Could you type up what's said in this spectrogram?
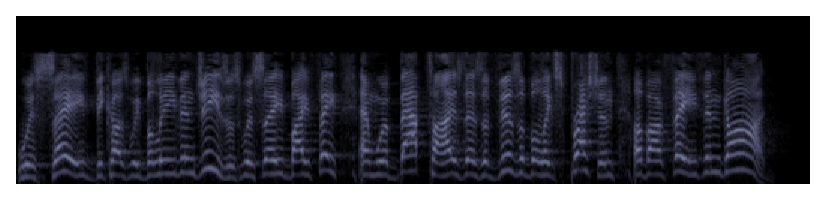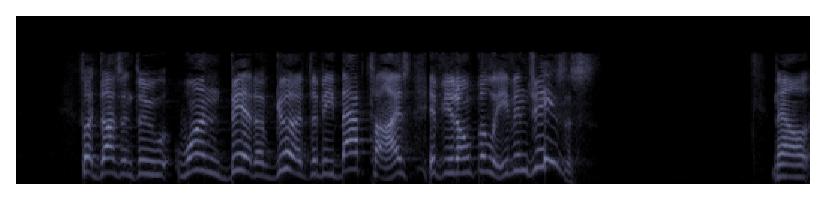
We're saved because we believe in Jesus. We're saved by faith, and we're baptized as a visible expression of our faith in God. So it doesn't do one bit of good to be baptized if you don't believe in Jesus. Now,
